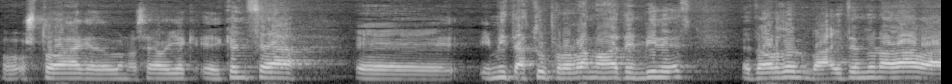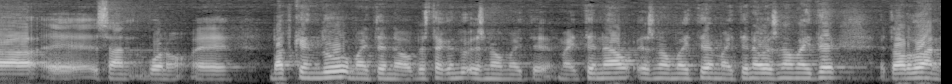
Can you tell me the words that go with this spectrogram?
ostoak edo, no, ze, horiek, e, kentzea, e, imitatu programa baten bidez, eta orduan, ba, aiten duna da, ba, e, esan, bueno, e, bat kendu, maite nau, beste kendu, ez nau maite, maite nau, ez nau maite, maite nau, ez nau maite, eta orduan,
